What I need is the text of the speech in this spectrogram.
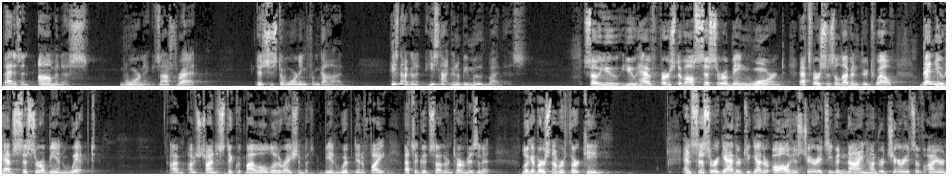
That is an ominous warning. It's not a threat. It's just a warning from God. He's not going to, he's not going to be moved by this. So you, you have, first of all, Sisera being warned. That's verses 11 through 12. Then you have Sisera being whipped. I'm, I'm just trying to stick with my little alliteration, but being whipped in a fight, that's a good southern term, isn't it? Look at verse number 13. And Sisera gathered together all his chariots, even 900 chariots of iron,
